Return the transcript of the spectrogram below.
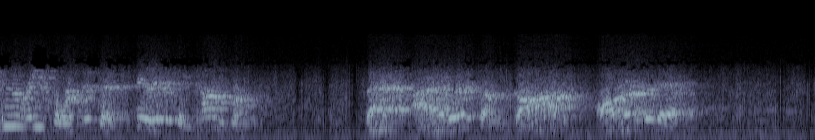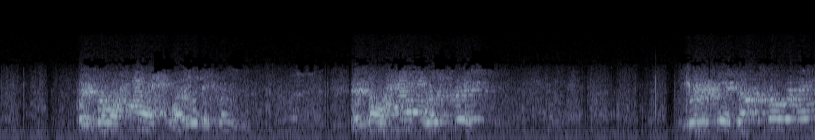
two resources that spirit can come from. That's either from God or the devil. There's no halfway between. There's no halfway Christian. You ever see a drunk sober man?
